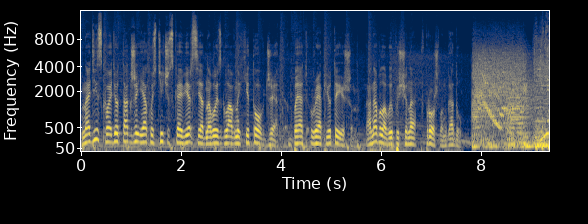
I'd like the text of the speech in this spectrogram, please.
На диск войдет также и акустическая версия одного из главных хитов Джет – Bad Reputation. Она была выпущена в прошлом году. Не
